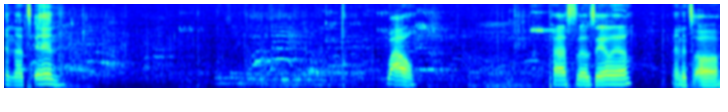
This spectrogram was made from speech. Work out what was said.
And that's in. Wow. Past to Azalea, and it's off.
